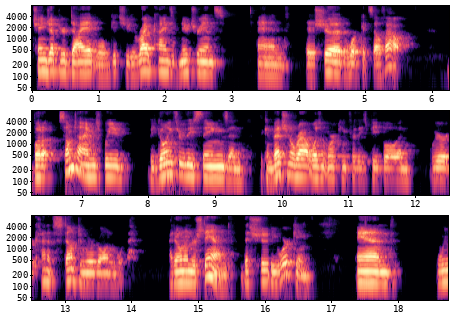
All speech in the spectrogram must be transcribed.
change up your diet. We'll get you the right kinds of nutrients and it should work itself out. But sometimes we'd be going through these things and the conventional route wasn't working for these people. And we were kind of stumped and we were going, I don't understand. This should be working. And we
